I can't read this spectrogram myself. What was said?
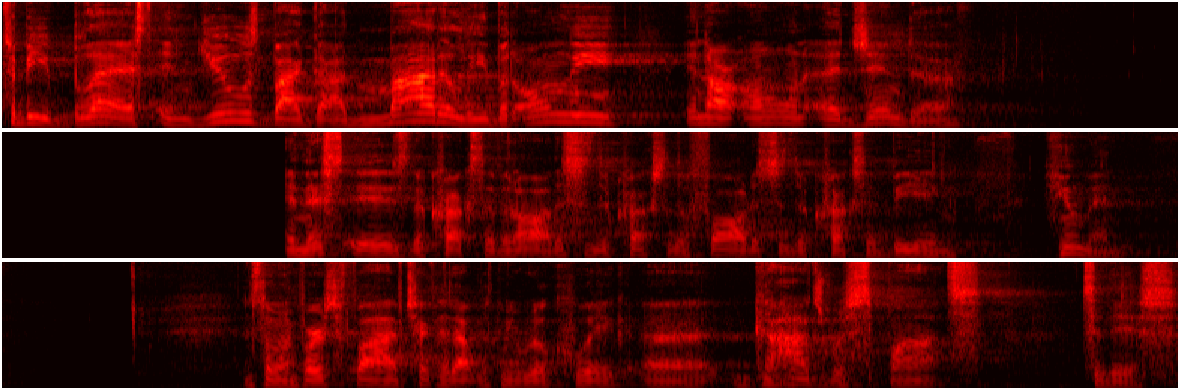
to be blessed and used by God mightily, but only in our own agenda. And this is the crux of it all. This is the crux of the fall. This is the crux of being human. And so in verse 5, check that out with me real quick. Uh, God's response to this.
